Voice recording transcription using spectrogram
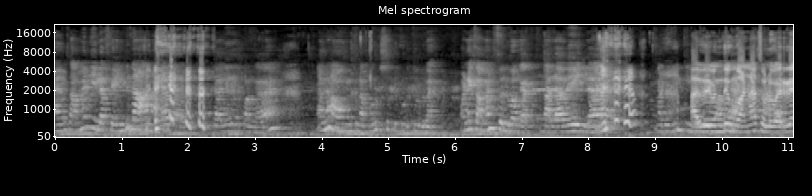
அவங்க சம்மந்தி இல்லை ஃப்ரெண்டு தான் ஜாலியாக இருப்பாங்க. ஆனால் அவங்களுக்கு நான் முறுக்கு சுட்டு கொடுத்து விடுவேன். உடனே கமெண்ட் சொல்லுவாங்க நல்லாவே இல்லை. அது வந்து உங்க அண்ணா சொல்லுவாரு.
